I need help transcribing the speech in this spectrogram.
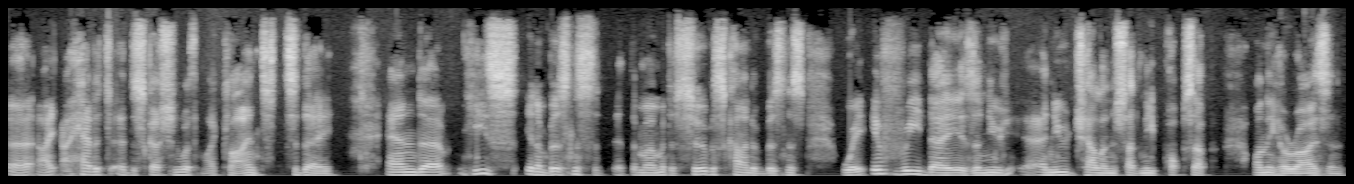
uh, I, I, had a, a, discussion with my client today, and uh, he's in a business at, at, the moment, a service kind of business, where every day is a new a new challenge suddenly pops up on the horizon.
